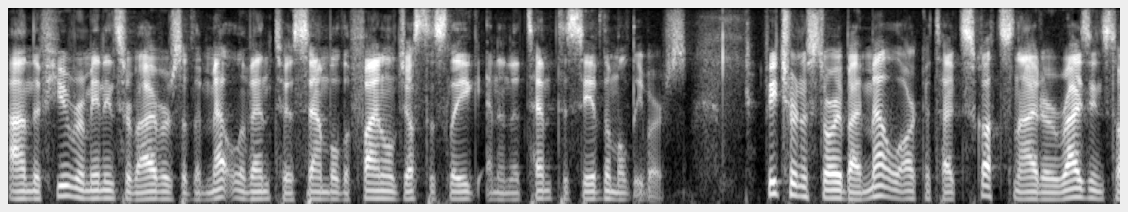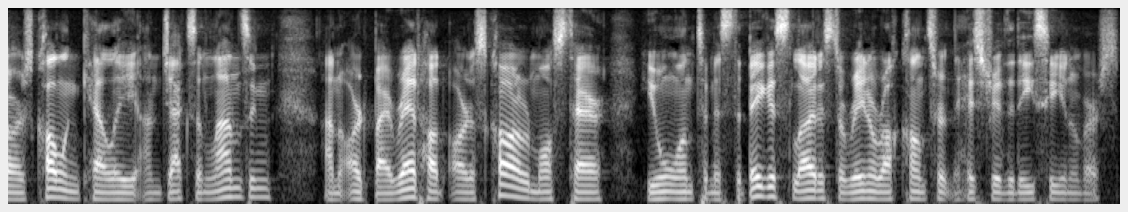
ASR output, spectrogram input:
and the few remaining survivors of the metal event to assemble the final Justice League in an attempt to save the multiverse featuring a story by metal architect Scott Snyder, rising stars Collin Kelly and Jackson Lanzing, and art by red hot artist Karl Mostert. You won't want to miss the biggest, loudest arena rock concert in the history of the DC universe.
